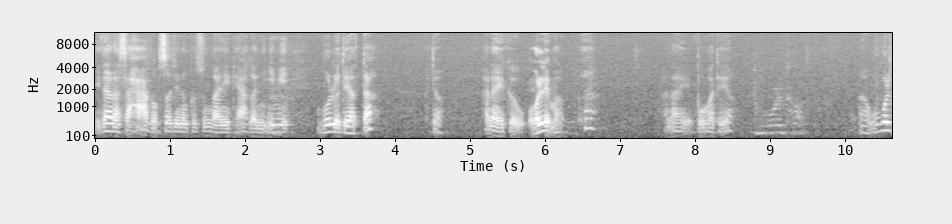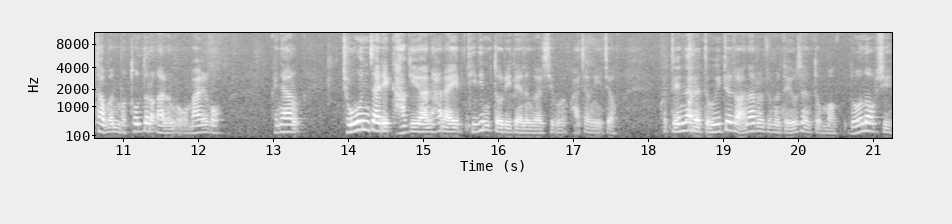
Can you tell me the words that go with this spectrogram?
이단아 싹 없어지는 그 순간이 대학은 이미 뭘로 되었다? 그죠? 하나의 그 원래 뭐 어? 하나의 뭐가 돼요? 어, 우글탑은 뭐 돈 들어가는 거고 말고 그냥 좋은 자리 가기 위한 하나의 디딤돌이 되는 것이고 과정이죠. 그것도 옛날엔 또 의대도 안 알아주는데 요새는 또막넌 없이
